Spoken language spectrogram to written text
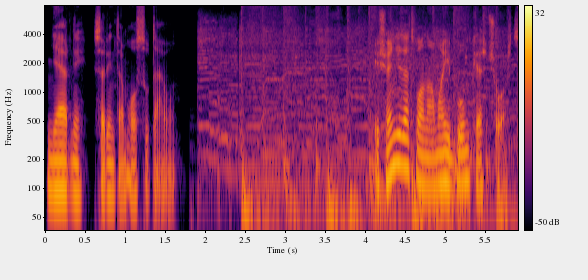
nyerni szerintem hosszú távon. És ennyi lett volna a mai Boomcast Shorts.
